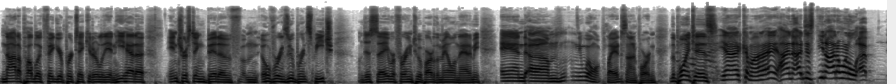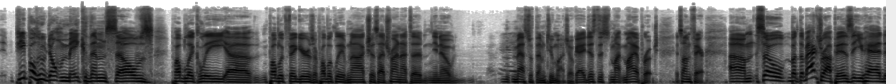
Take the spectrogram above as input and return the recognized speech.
not a public figure particularly, and he had a interesting bit of um, over exuberant speech. I'll just say, referring to a part of the male anatomy, and um, we won't play it. It's not important. The point is, yeah, come on. I, I, I just, you know, I don't want to. Uh, people who don't make themselves publicly uh, public figures or publicly obnoxious, I try not to, you know, mess with them too much. Okay, just this my, my approach. It's unfair. Um, so, but the backdrop is that you had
